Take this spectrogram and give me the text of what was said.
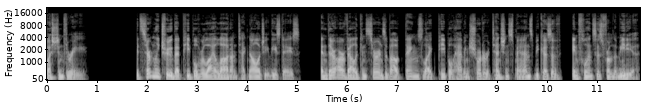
Question 3. It's certainly true that people rely a lot on technology these days, and there are valid concerns about things like people having shorter attention spans because of influences from the media.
